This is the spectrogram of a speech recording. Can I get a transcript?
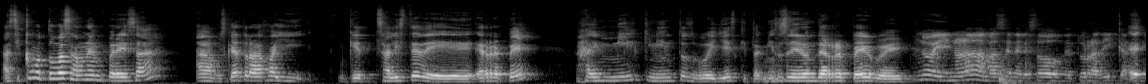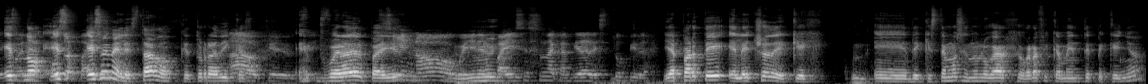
así como tú vas a una empresa a buscar trabajo y que saliste de RP, hay 1500 güeyes que también salieron de RP, güey. No, y no nada más en el estado donde tú radicas. Eh, es, no, eso, país. eso en el estado que tú radicas. Ah, ok, ok. Eh, fuera del país. Sí, no, güey, en el país es una cantidad de estúpida. Y aparte, el hecho de que, eh, de que estemos en un lugar geográficamente pequeño,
